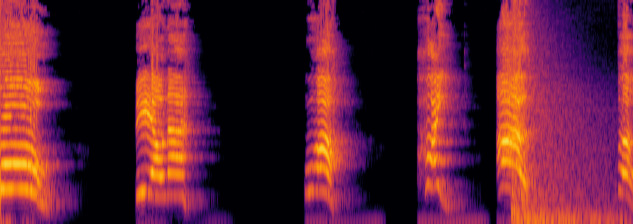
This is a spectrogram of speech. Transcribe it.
ว้าวเดี๋ยวนะว้าวเฮ้ยอ้าเออ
